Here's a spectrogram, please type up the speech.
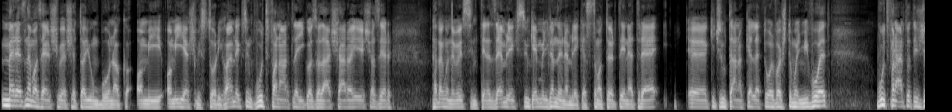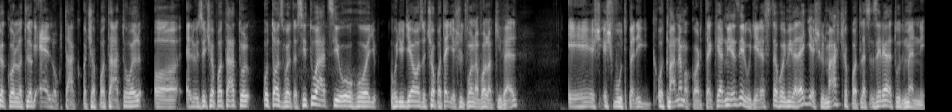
mert ez nem az első eset a Jumbo-nak, ami, ami ilyesmi sztori. Ha emlékszünk Wood Fanart leigazolására, és azért hát megmondom őszintén, ez emlékszünk, én mondjuk nem nagyon emlékeztem a történetre, kicsit utána kellett olvastam, hogy mi volt. Wood van Aertot is gyakorlatilag ellopták a csapatától, a előző csapatától. Ott az volt a szituáció, hogy, hogy ugye az a csapat egyesült volna valakivel, és, és Wood pedig ott már nem akart tekerni, ezért úgy érezte, hogy mivel egyesül más csapat lesz, azért el tud menni.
